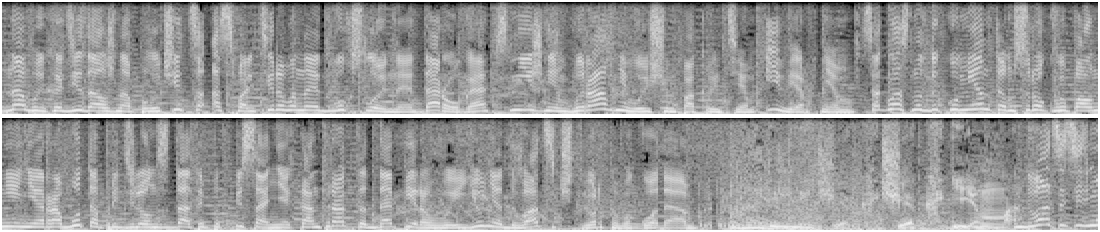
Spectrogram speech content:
На выходе должна получиться асфальтированная двухслойная дорога с нижним выравнивающим покрытием и верхним. Согласно документам, срок выполнения работ определен с даты подписания контракта до 1 июня 2024 года. Правильный чек. Чек-ин. 27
